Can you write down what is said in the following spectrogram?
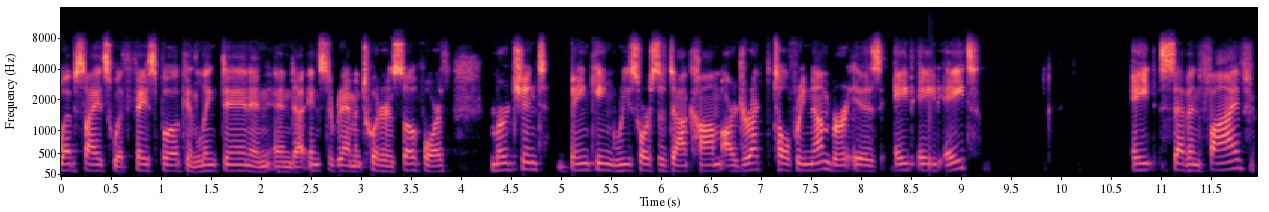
websites with Facebook and LinkedIn and, and uh, Instagram and Twitter and so forth. Merchantbankingresources.com. Our direct toll free number is 888 875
